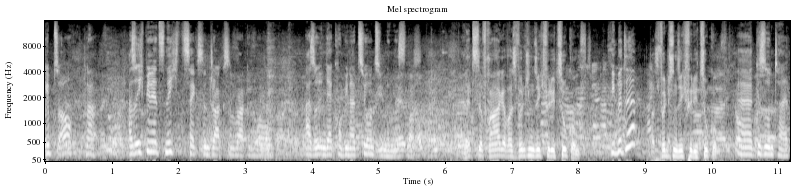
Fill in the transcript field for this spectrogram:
gibt's auch, klar. Also ich bin jetzt nicht Sex and Drugs and Rock'n'Roll. Also in der Kombination zumindest nicht. Letzte Frage, was wünschen Sie sich für die Zukunft? Wie bitte? Was wünschen Sie sich für die Zukunft? Äh, Gesundheit.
